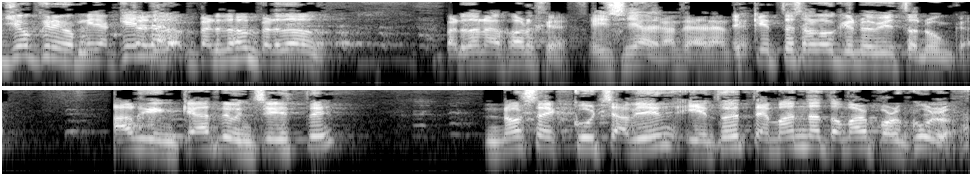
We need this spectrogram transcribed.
yo creo, mira, que la- Perdón, perdón, perdón. Perdona, Jorge. Sí, sí, adelante, adelante. Es que esto es algo que no he visto nunca. Alguien que hace un chiste, no se escucha bien y entonces te manda a tomar por culo. No,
